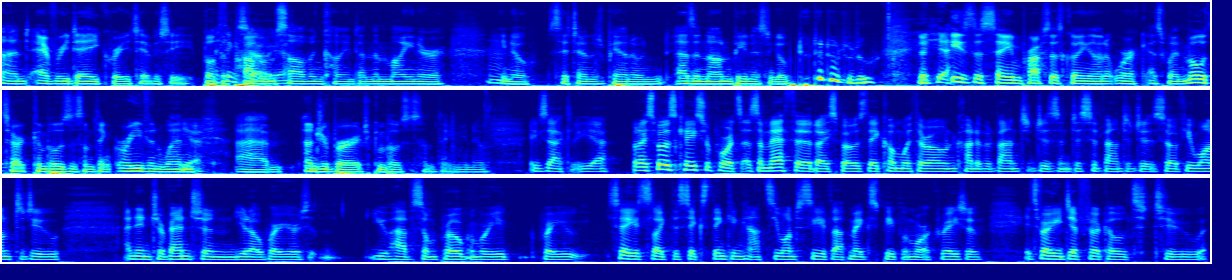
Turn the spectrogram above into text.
and everyday creativity, both I the think so, problem yeah. solving kind and the minor, Mm. you know, sit down at the piano and as a non-pianist and go do do do do do. Is the same process going on at work as when Mozart composes something, or even when yeah. um, Andrew Bird composes something? You know, Exactly, yeah. But I suppose case reports, as a method, I suppose they come with their own kind of advantages and disadvantages. So if you want to do an intervention, you know, where you're you have some program where you where you say it's like the six thinking hats, you want to see if that makes people more creative. It's very difficult to,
